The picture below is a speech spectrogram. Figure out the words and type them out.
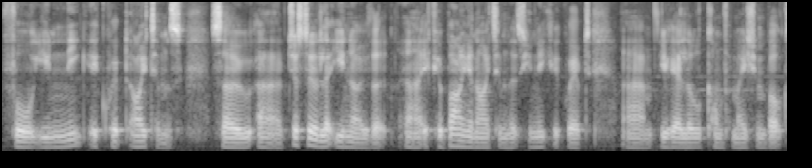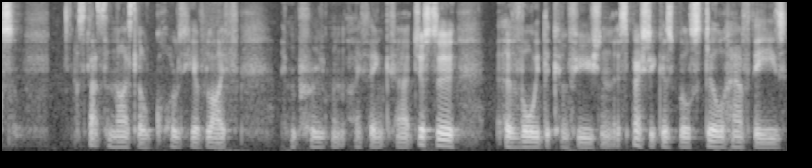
for unique equipped items. So uh, just to let you know that uh, if you're buying an item that's unique equipped, um, you get a little confirmation box. So that's a nice little quality of life improvement, I think, uh, just to avoid the confusion, especially because we'll still have these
